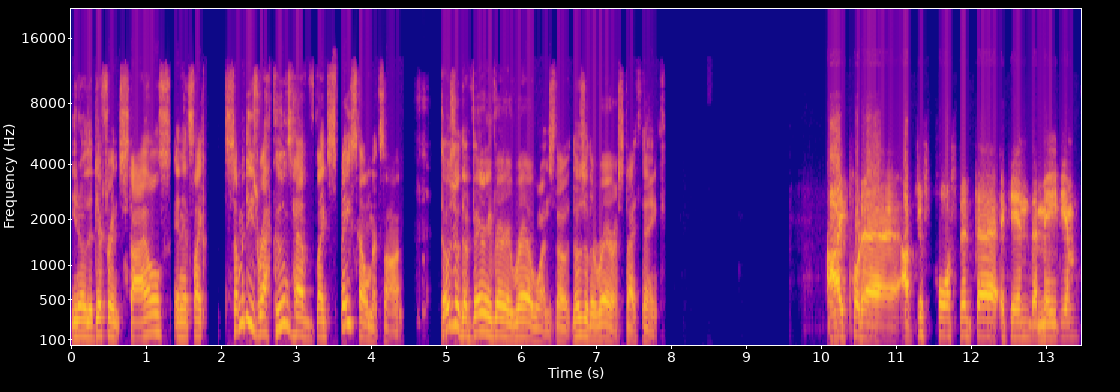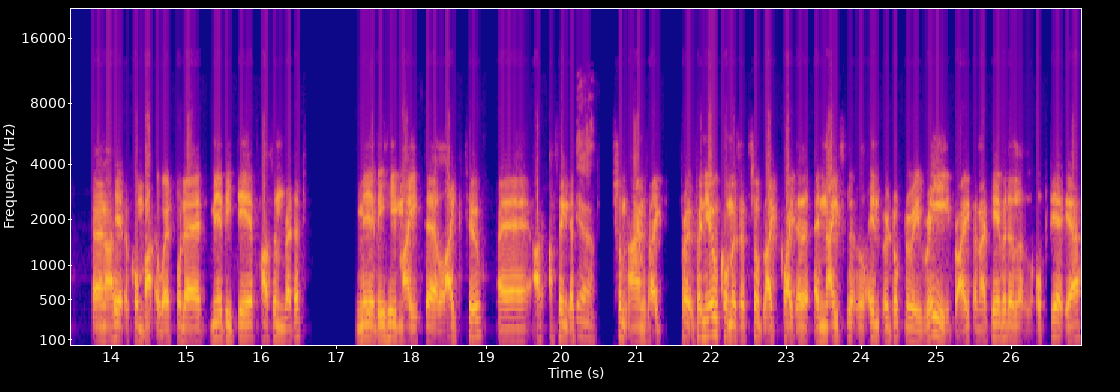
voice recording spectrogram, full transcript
you know the different styles and it's like some of these raccoons have like space helmets on. Those are the very very rare ones though. Those are the rarest i think I put a, I've just posted uh, again the medium, and I hate to come back to it, but uh, maybe Dave hasn't read it. Maybe he might uh, like to. Uh, I, I think it's yeah sometimes like for, for newcomers, it's sort of like quite a, a nice little introductory read, right? And I gave it a little update, yeah.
